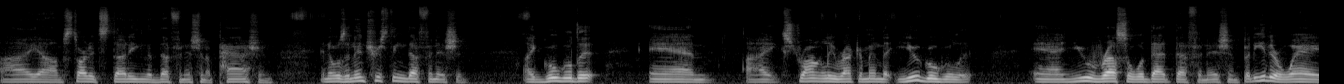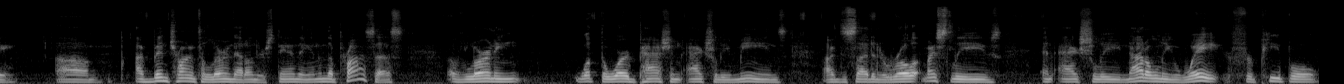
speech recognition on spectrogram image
I um, started studying the definition of passion, and it was an interesting definition. I Googled it, and I strongly recommend that you Google it and you wrestle with that definition. But either way, um, I've been trying to learn that understanding, and in the process of learning what the word passion actually means, I've decided to roll up my sleeves and actually not only wait for people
